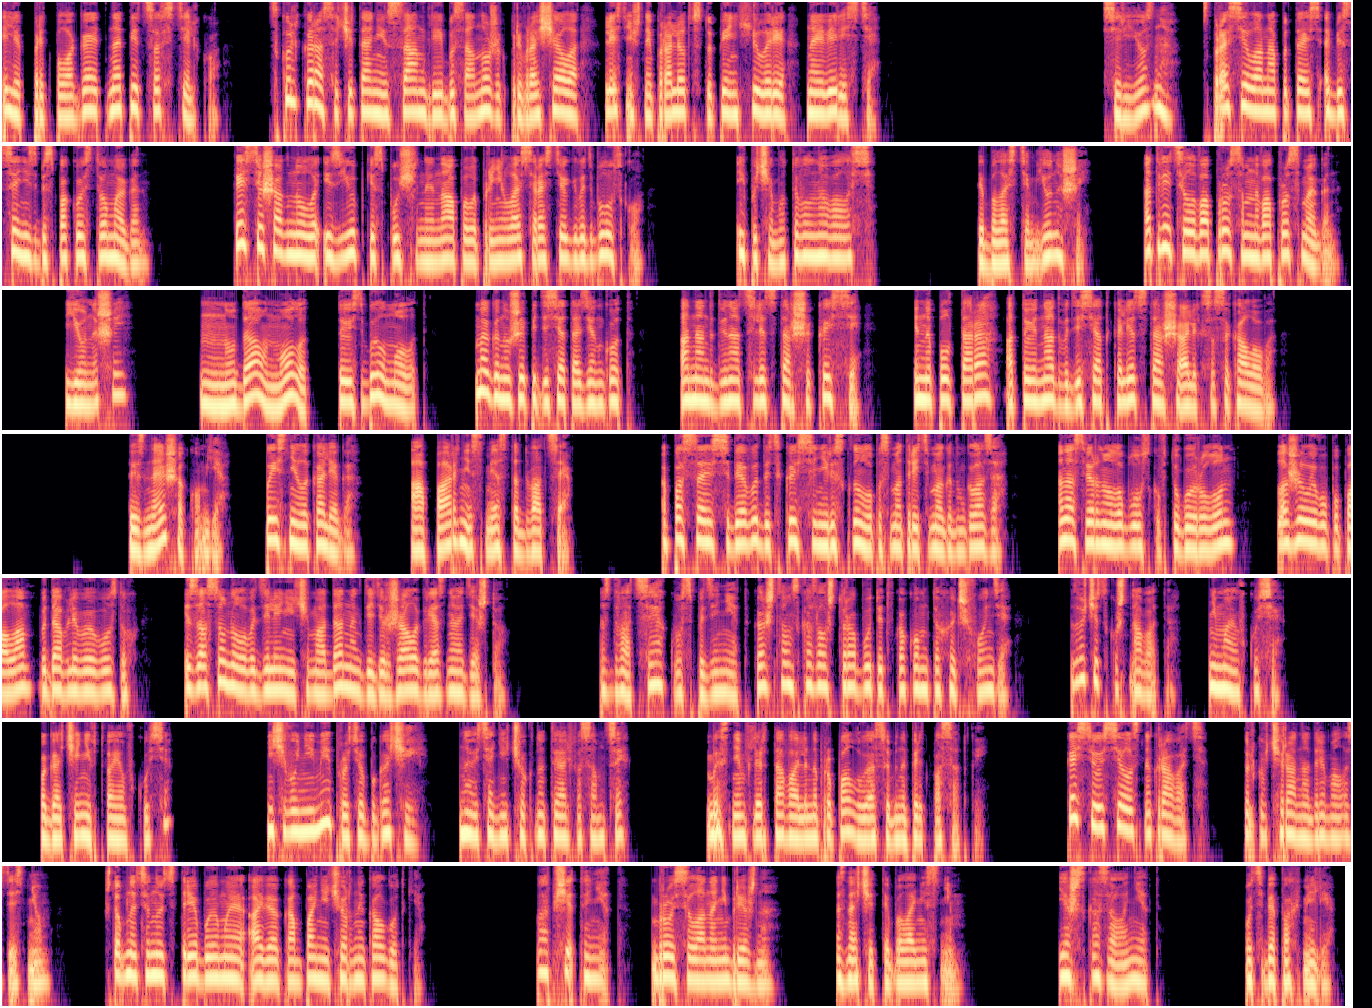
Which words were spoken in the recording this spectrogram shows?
или предполагает напиться в стельку. Сколько раз сочетание сангрии и босоножек превращало лестничный пролет в ступень Хиллари на Эвересте. «Серьезно?» — спросила она, пытаясь обесценить беспокойство Меган. Кэсси шагнула из юбки, спущенной на пол, и принялась расстегивать блузку. «И почему ты волновалась?» «Ты была с тем юношей?» Ответила вопросом на вопрос Меган. «Юношей?» «Ну да, он молод, то есть был молод. Меган уже 51 год. Она на 12 лет старше Кэсси и на полтора, а то и на два десятка лет старше Алекса Соколова. «Ты знаешь, о ком я?» — пояснила коллега. «О парне с места 2С». Опасаясь себя выдать, Кэсси не рискнула посмотреть Меган в глаза. Она свернула блузку в тугой рулон, сложила его пополам, выдавливая воздух, и засунула в отделение чемодана, где держала грязную одежду. С 2С, господи, нет. Кажется, он сказал, что работает в каком-то хедж-фонде. Звучит скучновато. Не моем вкусе. Богачей не в твоем вкусе? Ничего не имею против богачей, но ведь они чокнутые альфа-самцы. Мы с ним флиртовали напропалую, особенно перед посадкой. Кэсси уселась на кровать. Только вчера она дремала здесь днем чтобы натянуть требуемые авиакомпанией черные колготки. «Вообще-то нет», — бросила она небрежно. «Значит, ты была не с ним». «Я же сказала нет. У тебя похмелье».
